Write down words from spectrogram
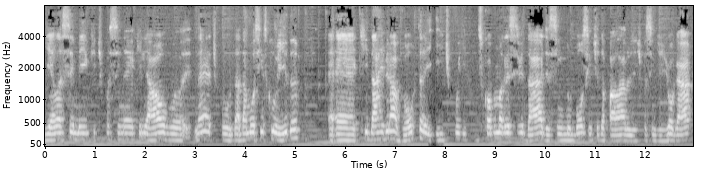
E ela ser meio que, tipo assim, né, aquele alvo, né, tipo, da, da mocinha excluída. é, é, que dá a reviravolta e, e, tipo, e descobre uma agressividade, assim, no bom sentido da palavra, de, tipo assim, de jogar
